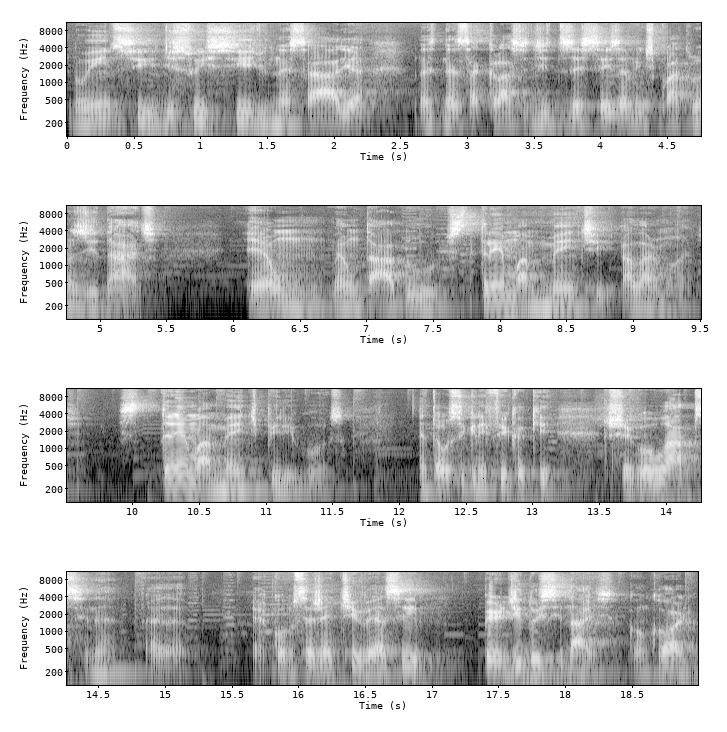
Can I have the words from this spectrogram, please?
no índice de suicídio nessa área, nessa classe de 16 a 24 anos de idade é um, é um dado extremamente alarmante, extremamente perigoso. Então significa que chegou o ápice, né? É, é como se a gente tivesse perdido os sinais, concorda?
